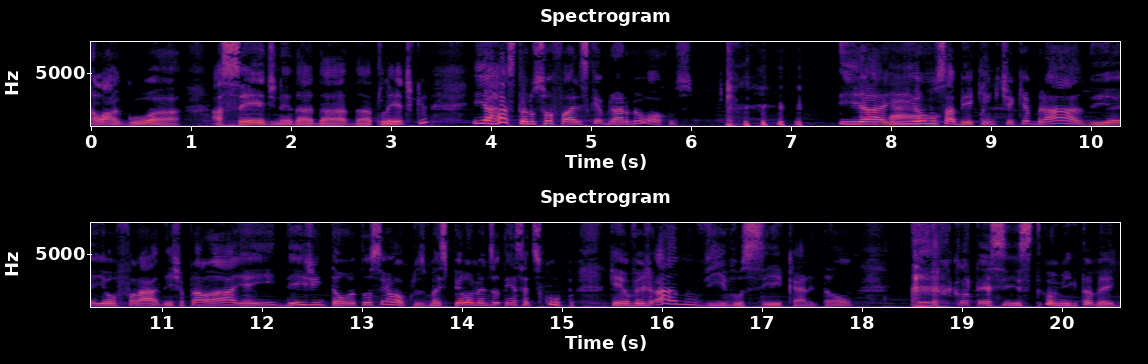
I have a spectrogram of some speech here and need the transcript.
alagou a, a sede, né, da, da, da Atlética. E arrastando o sofá eles quebraram meu óculos. E aí Cara. eu não sabia quem que tinha quebrado, e aí eu falei, ah, deixa pra lá, e aí desde então eu tô sem óculos, mas pelo menos eu tenho essa desculpa, que aí eu vejo, ah, não vi você, cara, então acontece isso comigo também.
